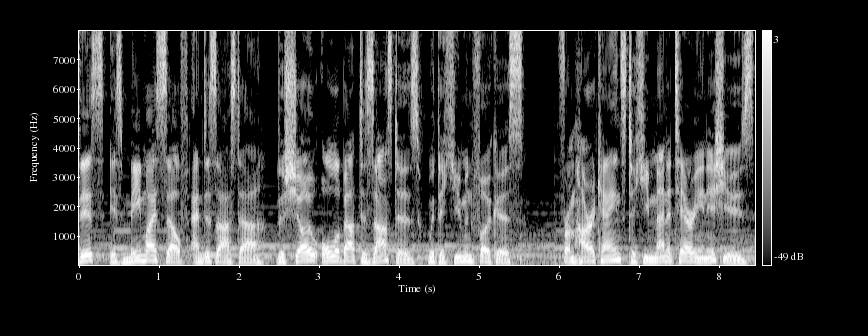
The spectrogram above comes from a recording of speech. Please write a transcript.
This is Me, Myself, and Disaster, the show all about disasters with a human focus. From hurricanes to humanitarian issues,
